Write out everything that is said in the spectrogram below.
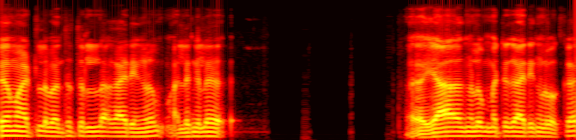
ദൈവമായിട്ടുള്ള ബന്ധത്തിലുള്ള കാര്യങ്ങളും അല്ലെങ്കിൽ യാഗങ്ങളും മറ്റു കാര്യങ്ങളും ഒക്കെ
